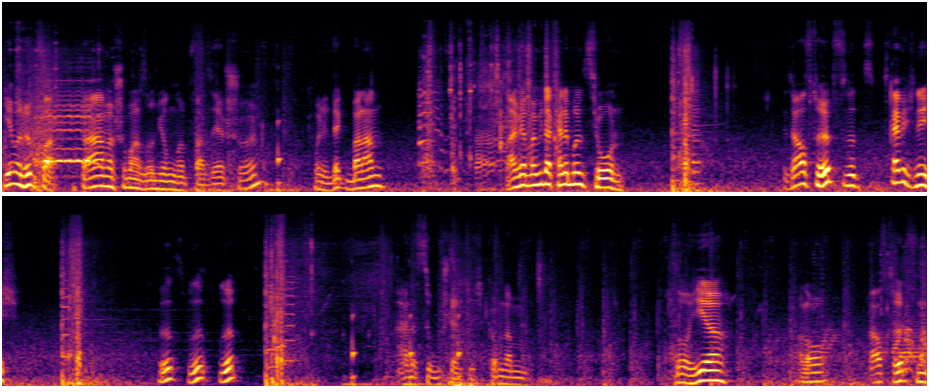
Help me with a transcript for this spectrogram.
Hier haben einen Hüpfer. Da haben wir schon mal so einen jungen Hüpfer. Sehr schön. Können wir den wegballern. Sagen wir mal wieder keine Munition. Jetzt hör auf zu hüpfen, das treffe ich nicht. Alles zu umständlich. Komm dann. So, hier. Hallo. Auftreten.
